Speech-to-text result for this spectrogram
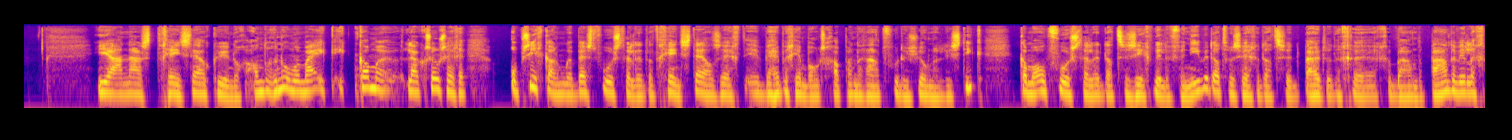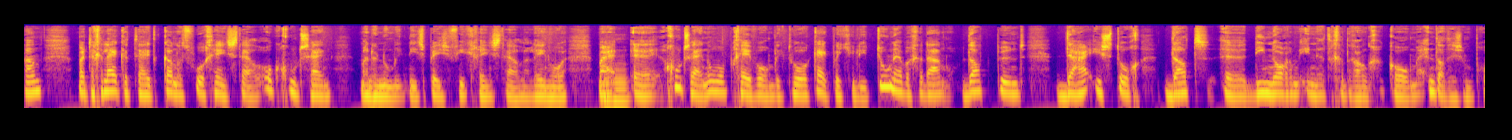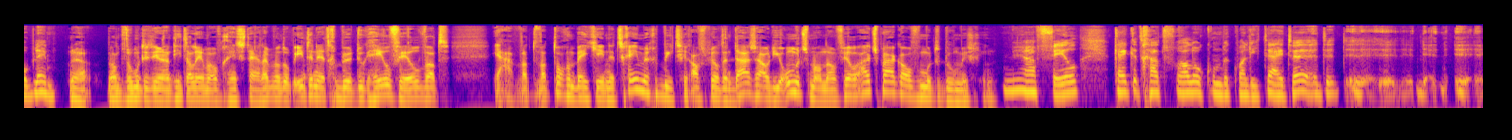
Ja, naast geen stijl kun je nog andere noemen. Maar ik, ik kan me, laat ik zo zeggen, op zich kan ik me best voorstellen dat geen stijl zegt... Eh, we hebben geen boodschap aan de Raad voor de Journalistiek. Ik kan me ook voorstellen dat ze zich willen vernieuwen. Dat we zeggen dat ze buiten de ge gebaande paden willen gaan. Maar tegelijkertijd kan het voor geen stijl ook goed zijn... maar dan noem ik niet specifiek geen stijl alleen hoor... maar mm -hmm. eh, goed zijn om op een gegeven moment te horen... kijk, wat jullie toen hebben gedaan op dat punt... daar is toch dat, uh, die norm in het gedrang gekomen. En dat is een probleem. Ja, want we moeten het inderdaad niet alleen maar over geen stijl hebben... want op internet gebeurt natuurlijk heel veel wat, ja, wat, wat toch een beetje in het schemergebied zich afspeelt. En daar zou die ombudsman dan veel uitspraken over moeten doen misschien. Ja, veel. Kijk, het gaat vooral ook om de kwaliteit. Hè.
